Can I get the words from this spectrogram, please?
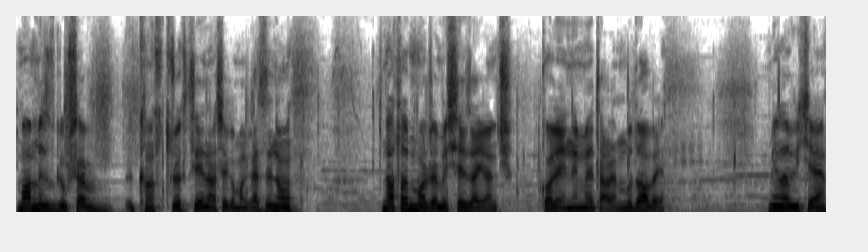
mamy z grubsza konstrukcję naszego magazynu. No to możemy się zająć kolejnym etapem budowy. Mianowicie,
